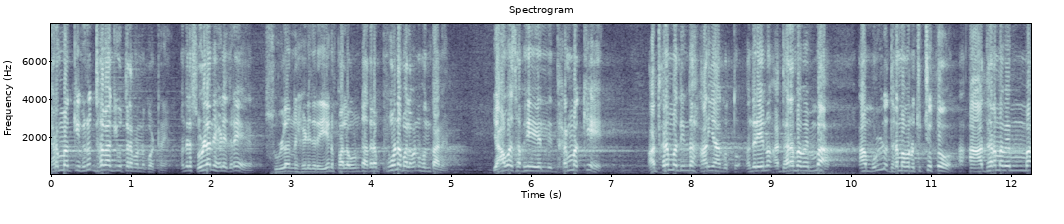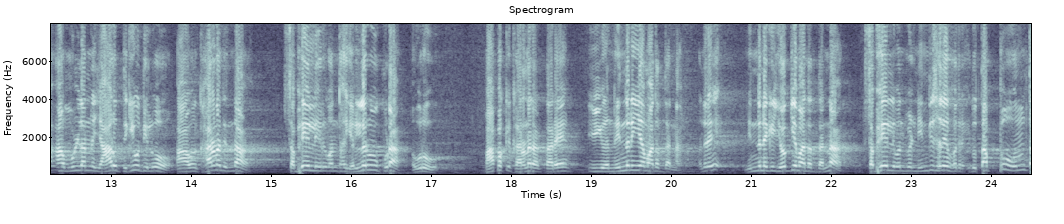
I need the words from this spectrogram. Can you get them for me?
ಧರ್ಮಕ್ಕೆ ವಿರುದ್ಧವಾಗಿ ಉತ್ತರವನ್ನು ಕೊಟ್ಟರೆ ಅಂದ್ರೆ ಸುಳ್ಳನ್ನು ಹೇಳಿದರೆ ಸುಳ್ಳನ್ನು ಹೇಳಿದರೆ ಏನು ಫಲ ಉಂಟು? ಅದರ ಪೂರ್ಣ ಫಲವನ್ನು ಹೊಂತಾನೆ ಯಾವ ಸಭೆಯಲ್ಲಿ ಧರ್ಮಕ್ಕೆ ಅಧರ್ಮದಿಂದ ಹಾನಿಯಾಗುತ್ತೋ, ಅಂದ್ರೆ ಏನು ಅಧರ್ಮವೆಂಬ ಆ ಮುಳ್ಳು ಧರ್ಮವನ್ನು ಚುಚ್ಚುತ್ತೋ, ಆ- ಧರ್ಮವೆಂಬ ಆ ಮುಳ್ಳನ್ನು ಯಾರು ತೆಗೆಯುವುದಿಲ್ವೋ ಆ ಒಂದು ಕಾರಣದಿಂದ ಸಭೆಯಲ್ಲಿ ಇರುವಂತಹ ಎಲ್ಲರೂ ಕೂಡ ಅವರು ಪಾಪಕ್ಕೆ ಕಾರಣರಾಗ್ತಾರೆ. ಈ ನಿಂದನೀಯವಾದದ್ದನ್ನ, ಅಂದ್ರೆ ನಿಂದನೆಗೆ ಯೋಗ್ಯವಾದದ್ದನ್ನ ಸಭೆಯಲ್ಲಿ ಒಂದು ವೇಳೆ ನಿಂದಿಸದೇ ಹೋದ್ರೆ, ಇದು ತಪ್ಪು ಅಂತ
